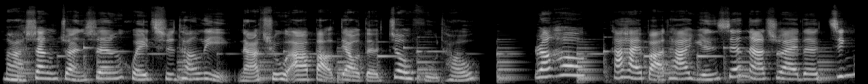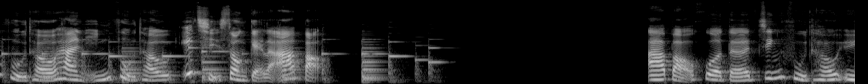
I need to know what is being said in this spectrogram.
马上转身回池塘里拿出阿宝掉的旧斧头，然后她还把她原先拿出来的金斧头和银斧头一起送给了阿宝。阿宝获得金斧头与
